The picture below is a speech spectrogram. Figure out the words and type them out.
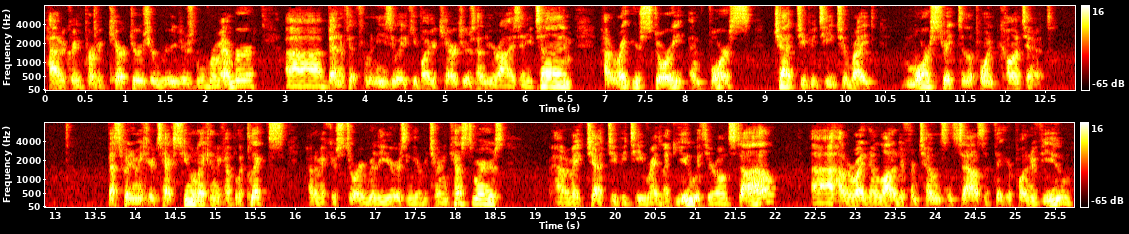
How to create perfect characters your readers will remember. Uh, benefit from an easy way to keep all your characters under your eyes anytime. How to write your story and force ChatGPT to write more straight to the point content. Best way to make your text human like in a couple of clicks, how to make your story really yours and get returning customers, how to make ChatGPT write like you with your own style, uh, how to write in a lot of different tones and styles that fit your point of view,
